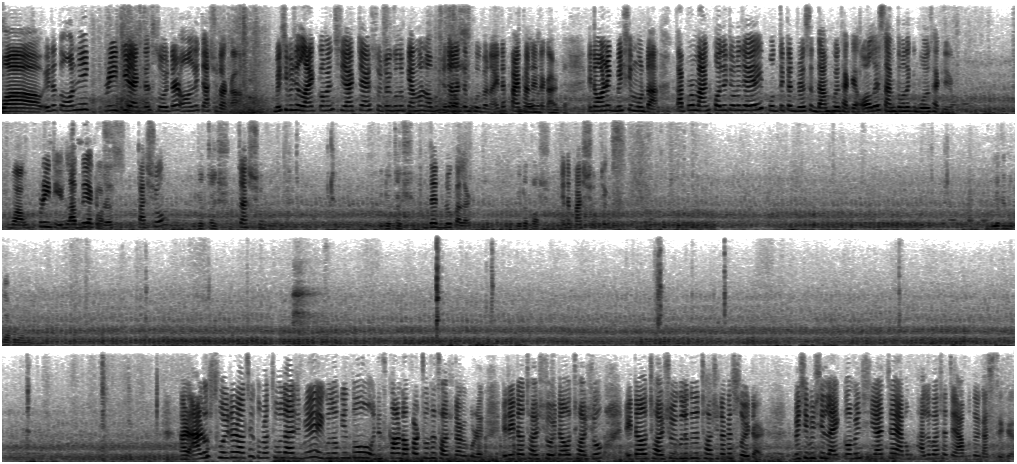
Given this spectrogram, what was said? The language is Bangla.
ওয়াও এটা তো অনেক প্রিটি একটা সোয়েটার অনলি চারশো টাকা। বেশি বেশি লাইক কমেন্ট শেয়ার চাই সোয়েটারগুলো কেমন অবশ্যই জানাতে ভুলবে না। এটা ফাইভ হান্ড্রেড টাকার। এটা অনেক বেশি মোটা। কাপড় মান কোয়ালিটি অনুযায়ী প্রত্যেকটা ড্রেসের দাম হয়ে থাকে। অলওয়েজ আমি তোমাদেরকে বলে থাকি। ওয়াও প্রিটি লাভলি একটা ড্রেস পাঁচশো? চারশো। চারশো। জেড ব্লু কালার এটা পাঁচশো। এটা পাঁচশো ঠিক আছে। এগুলো কিন্তু কাপড় অনেক ভালো। আর আরও সোয়েটার আছে, তোমরা চলে আসবে। এগুলো কিন্তু ডিসকাউন্ট অফার চলছে ছয়শো টাকা করে। এটা এটাও ছয়শো এটাও ছয়শো এটাও ছয়শো, এগুলো কিন্তু ছয়শো টাকার সোয়েটার বেশি বেশি লাইক কমেন্ট শেয়ার চাই এবং ভালোবাসা চাই আবুদের কাছ থেকে।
